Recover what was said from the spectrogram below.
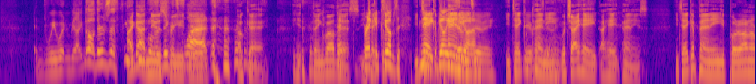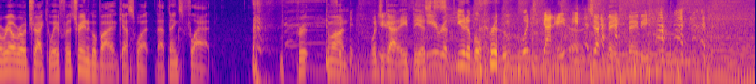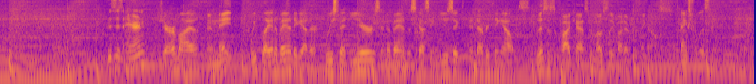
we wouldn't be like, no, there's a few I got people news that think for it's you, flat. dude. Okay. Think about this. You Break it to a- him. You Nate, take a go penny, easy on him. me. You take Give a penny, which I hate. I hate pennies. You take a penny, you put it on a railroad track, you wait for the train to go by. Guess what? That thing's flat. Pro- Come on. What you got, atheists? Irrefutable proof. What you got, atheist? Checkmate, baby. This is Aaron. Jeremiah, And Nate. we play in a band together. We spent years in a band discussing music and everything else. This is a podcast mostly about everything else. Thanks for listening.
